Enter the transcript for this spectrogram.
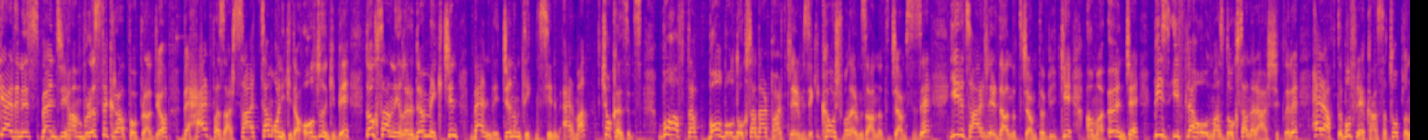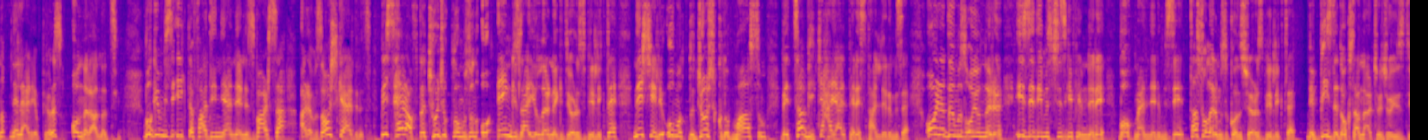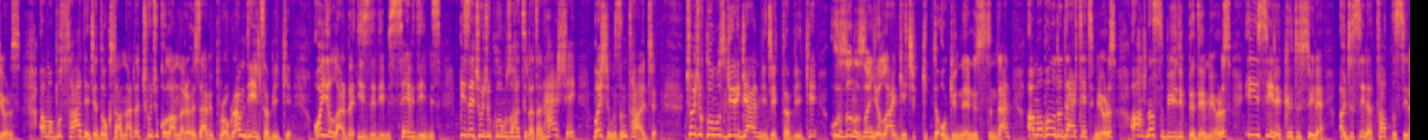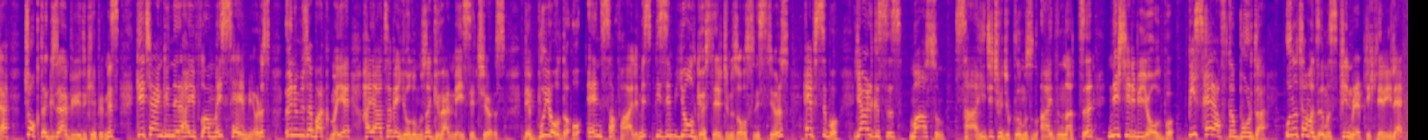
geldiniz. Ben Cihan, burası da Kral Pop Radyo ve her pazar saat tam 12'de olduğu gibi 90'lı yıllara dönmek için ben ve canım teknisyenim Erman çok hazırız. Bu hafta bol bol 90'lar partilerimizdeki kavuşmalarımızı anlatacağım size. Yeni tarihleri de anlatacağım tabii ki ama önce biz iflah olmaz 90'lar aşıkları her hafta bu frekansa toplanıp neler yapıyoruz onları anlatayım. Bugün bizi ilk defa dinleyenleriniz varsa aramıza hoş geldiniz. Biz her hafta çocukluğumuzun o en güzel yıllarına gidiyoruz birlikte. Neşeli, umutlu, coşkulu, masum ve tabii ki hayalperest hallerimize. Oynadığımız oyunları, izlediğimiz çizgi filmleri, Walkman'lerimizi, tasolarımızı konuşuyoruz birlikte. Ve biz de 90'lar çocuğuyuz diyoruz. Ama bu sadece 90'larda çocuk olanlara özel bir program değil tabii ki. O yıllarda izlediğimiz, sevdiğimiz, bize çocukluğumuzu hatırlatan her şey başımızın tacı. Çocukluğumuz geri gelmeyecek tabii ki. Uzun uzun yıllar geçip gitti o günlerin üstünden. Ama bunu da dert etmiyoruz. Ah nasıl büyüdük de demiyoruz. İyisiyle, kötüsüyle, acısıyla, tatlısıyla çok da güzel büyüdük hepimiz. Geçen günlere hayıflanmayı sevmiyoruz. Önümüze bakmayı, hayata ve yolumuza güvenmeyi seçiyoruz. Ve bu yolda o en saf halimiz bizim yol göstericimiz olsun istiyoruz. Hepsi bu. Yargısız, masum, sahici çocukluğumuzun aydınlattığı neşeli bir yol bu. Biz her hafta burada unutamadığımız film replikleriyle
